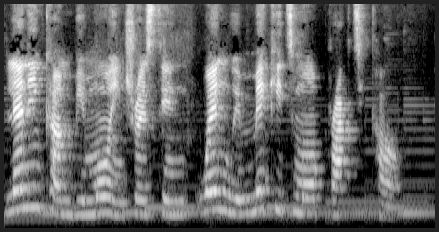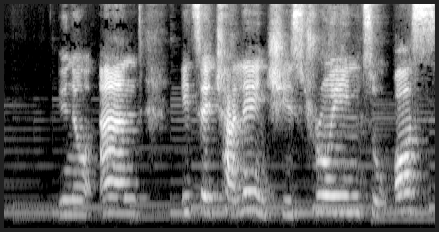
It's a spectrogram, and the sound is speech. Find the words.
learning can be more interesting when we make it more practical. You know, and it's a challenge she's throwing to us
